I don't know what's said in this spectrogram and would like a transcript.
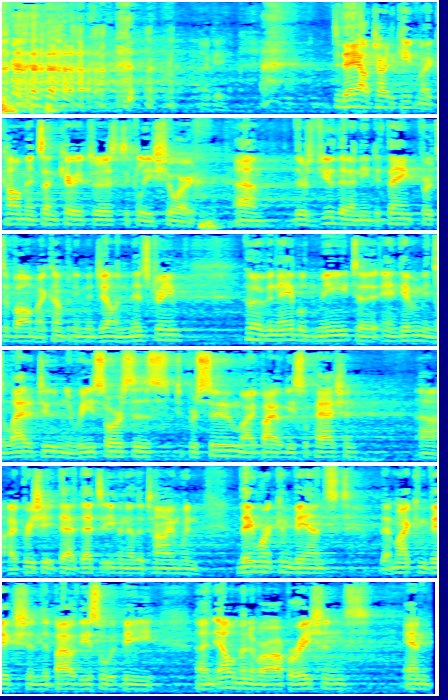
Today, I'll try to keep my comments uncharacteristically short. Um, there's a few that I need to thank. First of all, my company, Magellan Midstream, who have enabled me to and given me the latitude and the resources to pursue my biodiesel passion. Uh, I appreciate that. That's even at a time when they weren't convinced that my conviction that biodiesel would be an element of our operations and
